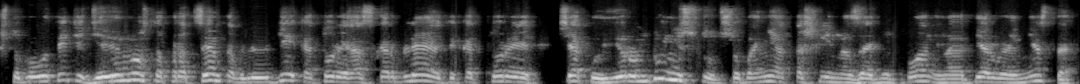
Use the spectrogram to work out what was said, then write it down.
чтобы вот эти 90% людей, которые оскорбляют и которые всякую ерунду несут, чтобы они отошли на задний план и на первое место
